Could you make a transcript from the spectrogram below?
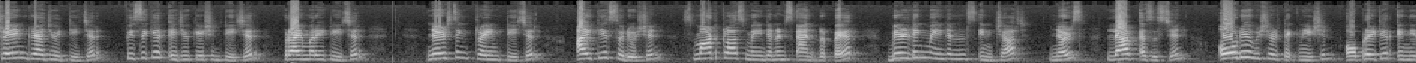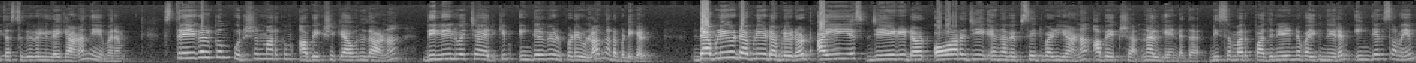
train graduate teacher physical education teacher primary teacher nursing train teacher I T solution smart class maintenance and repair building maintenance in charge nurse lab assistant audio visual technician operator എന്നീ തസ്തികകളിലേക്കാണ് നിയമനം. സ്ത്രീകൾക്കും പുരുഷന്മാർക്കും അപേക്ഷിക്കാവുന്നതാണ് ദില്ലിയിൽ വെച്ചായിരിക്കും ഇന്റർവ്യൂ ഉൾപ്പെടെയുള്ള നടപടികൾ. W W W dot I S J D dot O R G എന്ന വെബ്സൈറ്റ് വഴിയാണ് അപേക്ഷ നൽകേണ്ടത്. ഡിസംബർ പതിനേഴിന് വൈകുന്നേരം ഇന്ത്യൻ സമയം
